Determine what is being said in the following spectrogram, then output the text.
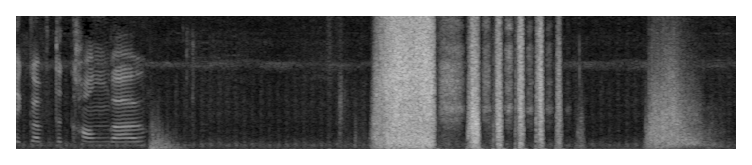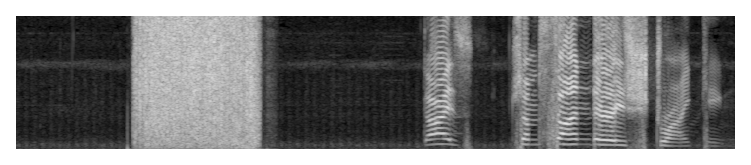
Republic of the Congo. Guys, some thunder is striking.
